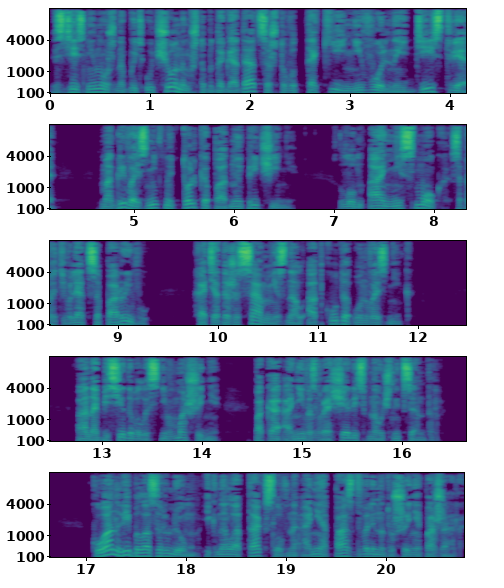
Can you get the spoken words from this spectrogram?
Здесь не нужно быть ученым, чтобы догадаться, что вот такие невольные действия могли возникнуть только по одной причине. Лун Ань не смог сопротивляться порыву, хотя даже сам не знал, откуда он возник. Она беседовала с ним в машине, пока они возвращались в научный центр. Куан Ли была за рулем и гнала так, словно они опаздывали на тушение пожара.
